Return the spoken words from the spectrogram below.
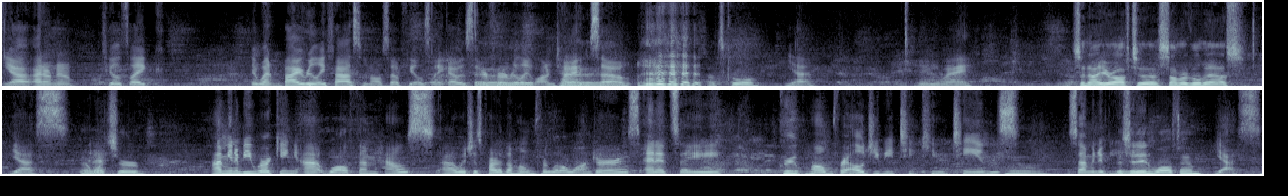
yeah, I don't know. Feels like it went by really fast, and also feels like I was there for a really long time. yeah, so, That's cool. yeah. Anyway, So now you're off to Somerville, Mass. yes. And And I- what's your I'm going to be working at Waltham House, uh, which is part of the Home for Little Wanderers, and it's a group home for LGBTQ teens. So I'm going to be. Is it in Waltham? Yes.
